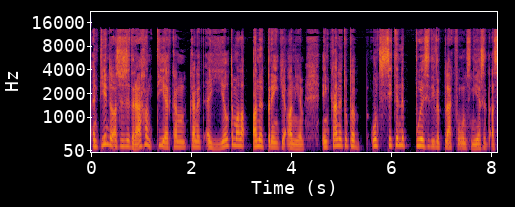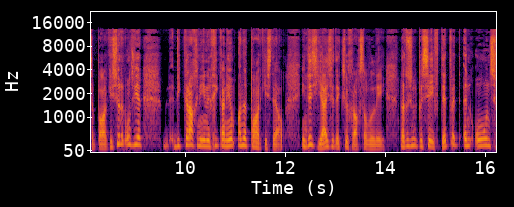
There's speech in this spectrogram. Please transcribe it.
Inteendeel as ons dit reg hanteer kan kan dit 'n heeltemal 'n ander prentjie aanneem en kan dit op 'n ontsettende positiewe plek vir ons neersit as 'n paartjie sodat ons weer die krag en die energie kan hê om ander paartjies te help. En dis juist wat ek so graag sal wil hê dat ons moet besef dit wat in ons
